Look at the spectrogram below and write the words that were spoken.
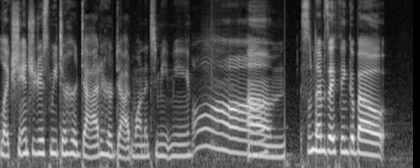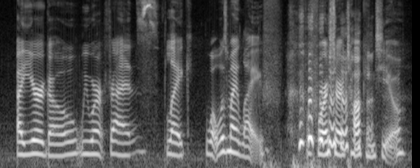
Like she introduced me to her dad. Her dad wanted to meet me. Aww. Um, sometimes I think about a year ago we weren't friends. Like what was my life before I started talking to you?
